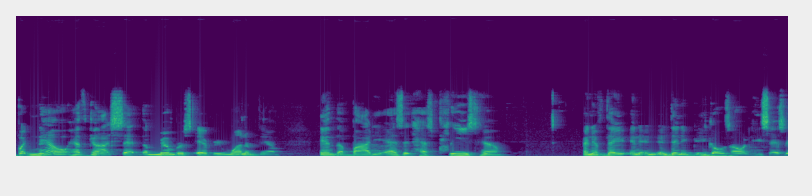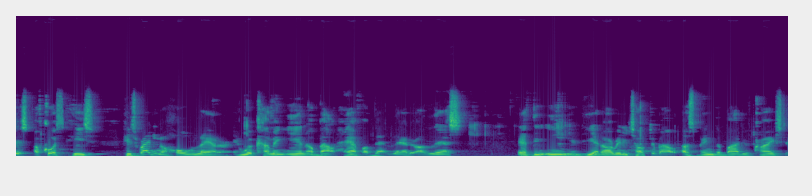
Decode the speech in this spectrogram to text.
But now hath God set the members, every one of them, in the body as it has pleased Him. And if they, and, and, and then he, he goes on he says this. Of course, he's he's writing a whole letter, and we're coming in about half of that letter or less at the end, he had already talked about us being the body of Christ.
